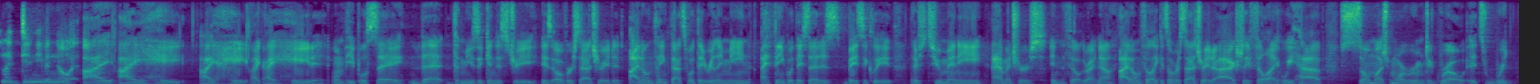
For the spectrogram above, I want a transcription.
and I didn't even know it. I I hate I hate, like, I hate it when people say that the music industry is oversaturated. I don't think that's what they really mean. I think what they said is basically there's too many amateurs in the field right now. I don't feel like it's oversaturated. I actually feel like we have so much more room to grow. It's ridiculous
